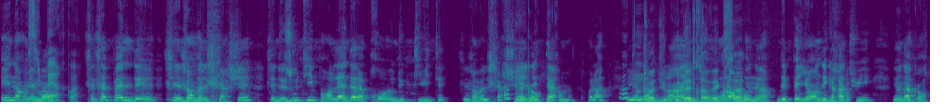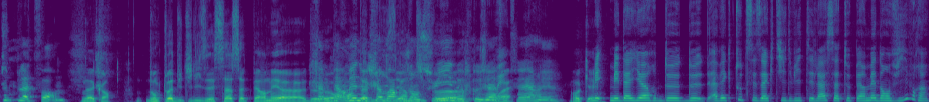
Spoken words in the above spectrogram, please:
énormément. Super, quoi. Ça s'appelle des, si les gens veulent chercher, c'est des outils pour l'aide à la productivité. Si les gens veulent chercher des termes, voilà. il y en a Toi, plein, du coup, d'être avec ça. leur bonheur, des payants, des gratuits. Il y en a pour toute plateforme. D'accord. Donc toi d'utiliser ça, ça te permet euh, de ça me permet de savoir où j'en suis, de ce que j'ai à faire. Mais, mais d'ailleurs, de, de, avec toutes ces activités-là, ça te permet d'en vivre?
